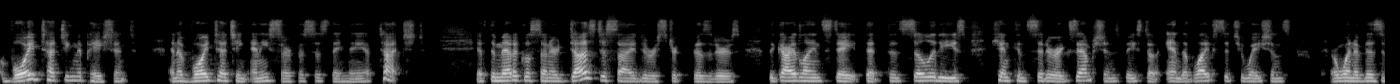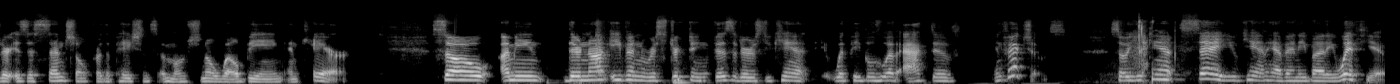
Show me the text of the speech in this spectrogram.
avoid touching the patient, and avoid touching any surfaces they may have touched. If the medical center does decide to restrict visitors, the guidelines state that facilities can consider exemptions based on end of life situations or when a visitor is essential for the patient's emotional well being and care. So, I mean, they're not even restricting visitors. You can't, with people who have active infections. So you can't say you can't have anybody with you.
